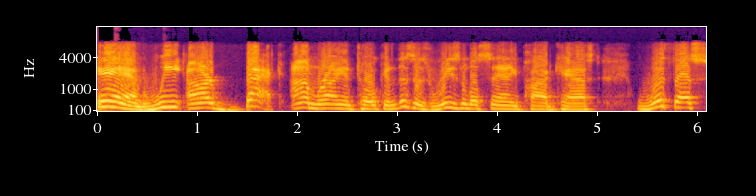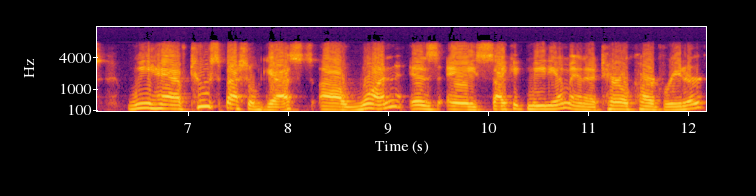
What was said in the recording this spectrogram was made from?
And we are back. I'm Ryan Token. This is Reasonable Sanity Podcast. With us, we have two special guests. Uh, one is a psychic medium and a tarot card reader,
